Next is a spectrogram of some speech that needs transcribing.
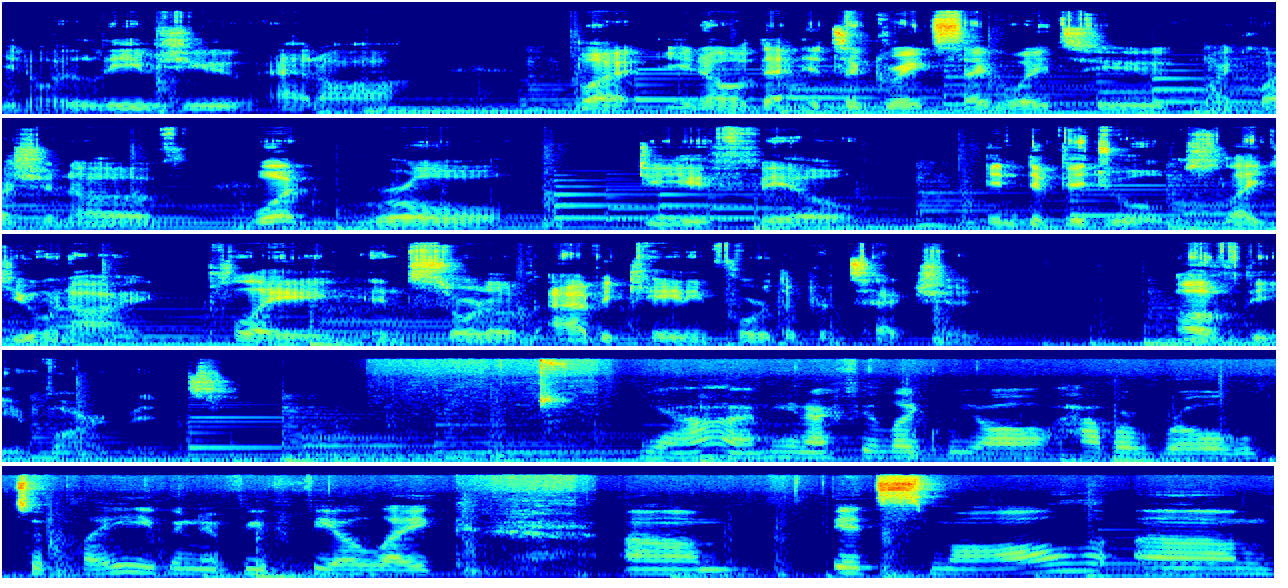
you know, it leaves you at awe. But you know that it's a great segue to my question of what role do you feel individuals like you and I play in sort of advocating for the protection of the environment? Yeah, I mean, I feel like we all have a role to play, even if we feel like um, it's small. Um,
